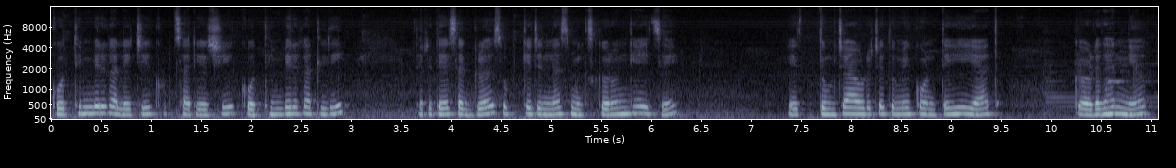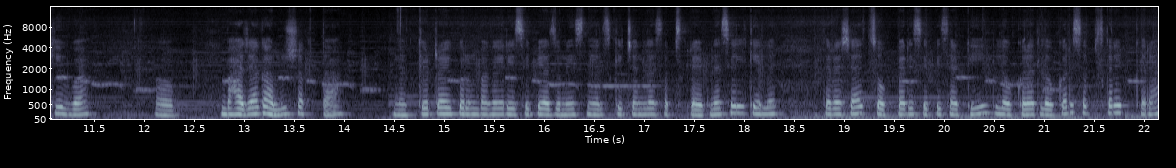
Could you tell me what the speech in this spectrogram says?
कोथिंबीर घालायची. खूप सारी अशी कोथिंबीर घातली. तर ते सगळं सुके जिन्नस मिक्स करून घ्यायचे. हे तुमच्या आवडीचे तुम्ही कोणतेही यात कडधान्य किंवा भाज्या घालू शकता. नक्की ट्राय करून बघा ही रेसिपी अजूनही स्नेल्स किचनला सबस्क्राईब नसेल केलं तर अशाच सोप्या रेसिपीसाठी लवकरात लवकर सबस्क्राईब करा.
